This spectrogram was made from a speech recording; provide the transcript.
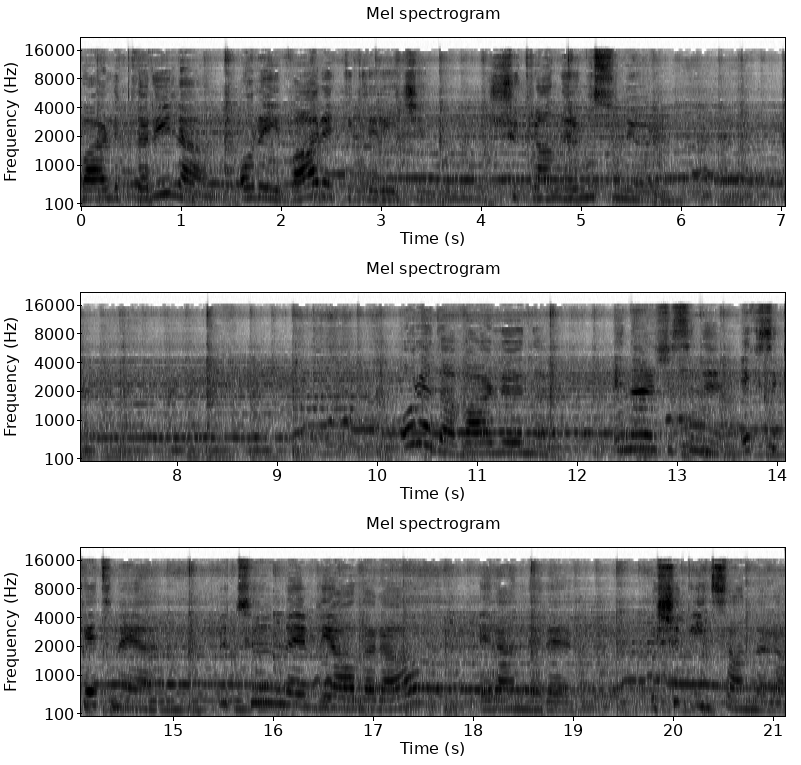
Varlıklarıyla orayı var ettikleri için şükranlarımı sunuyorum. Orada varlığını, enerjisini eksik etmeyen bütün evliyalara, erenlere, ışık insanlara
